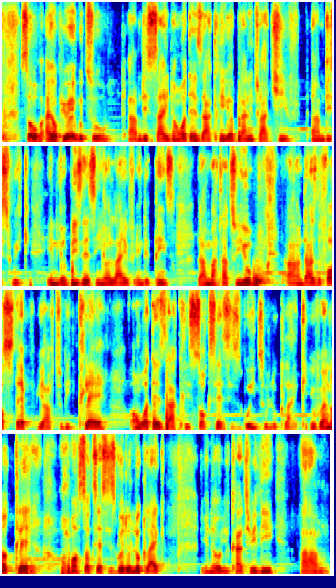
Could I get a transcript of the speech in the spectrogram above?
So, I hope you're able to um, decide on what exactly you're planning to achieve um, this week in your business, in your life, in the things that matter to you. And that's the first step. You have to be clear on what exactly success is going to look like. If we are not clear on what success is going to look like, you know, you can't really, um,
